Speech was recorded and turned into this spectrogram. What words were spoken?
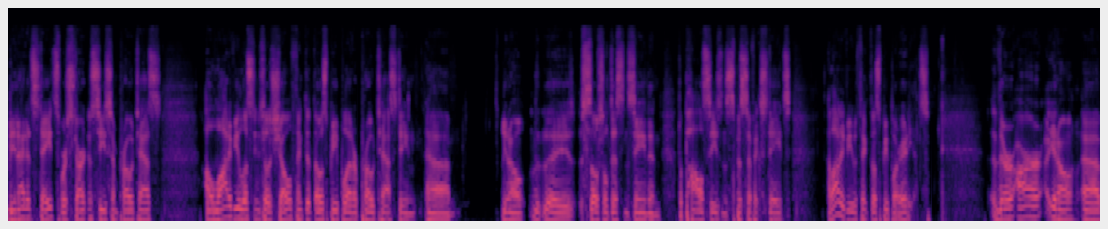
the United States, we're starting to see some protests. A lot of you listening to the show think that those people that are protesting, um, you know, the social distancing and the policies in specific states, a lot of you think those people are idiots. There are, you know, uh,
